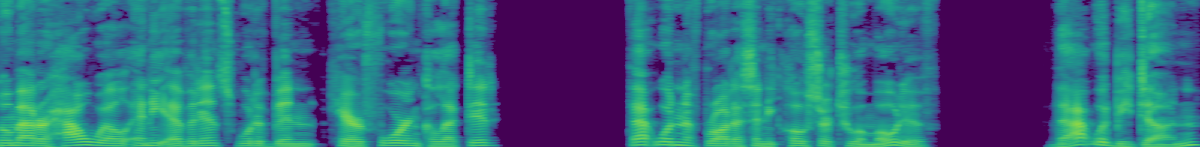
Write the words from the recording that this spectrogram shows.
No matter how well any evidence would have been cared for and collected, that wouldn't have brought us any closer to a motive. That would be done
